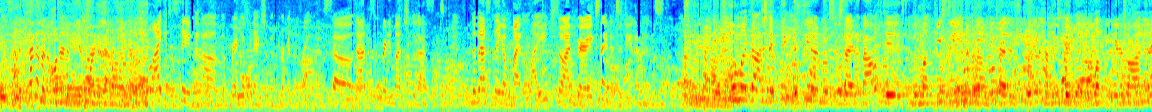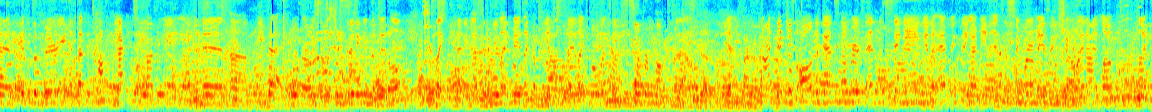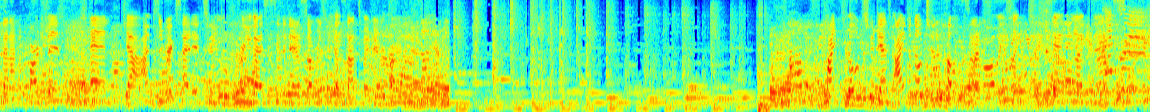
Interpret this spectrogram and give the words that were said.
It's kind of an honor to be a part of that. You know? Well, I get to sing um, Rainbow Connection with Kermit the Frog, so that's pretty much the best, the best thing of my life. So I'm very excited to do that. Oh my gosh, I think the scene I'm most excited about is the monkey scene um, because we're gonna have these big like fluffy ears on and it's the very it's at the top of act two I believe and um, Yvette is our wizard like just sitting in the middle and she's like petting us and we like made like a Beyonce like moment so I'm super pumped for that. Yeah. I think just all the dance numbers and the singing and everything. I mean, it's a super amazing show, and I love like that I'm a part of it. And yeah, I'm super excited to for you guys to see the dance numbers because that's my favorite part. Um, my go-to dance, I have a go-to pose, and I'm always like standing like this,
